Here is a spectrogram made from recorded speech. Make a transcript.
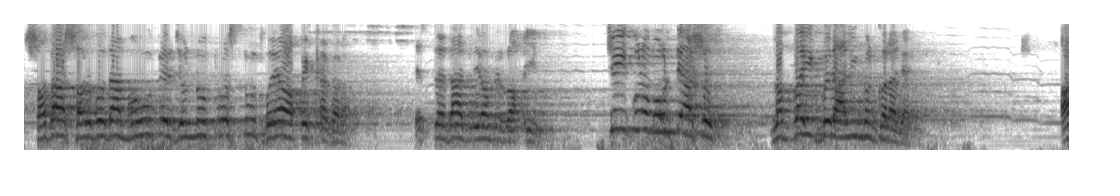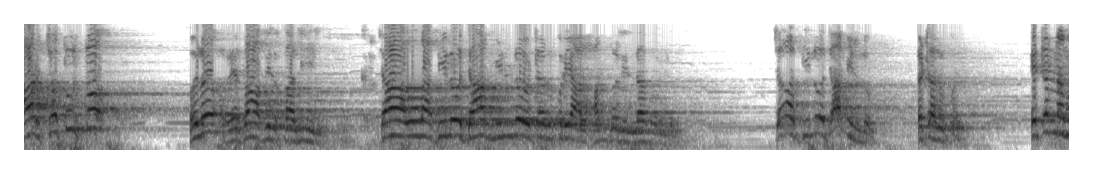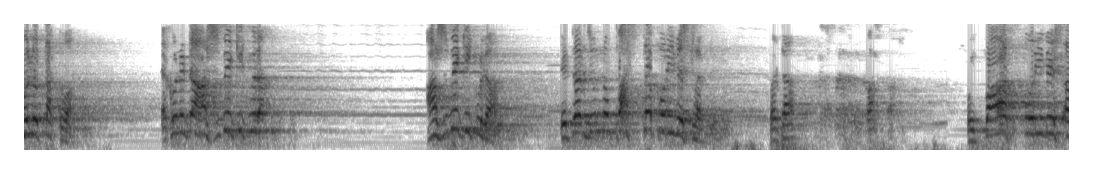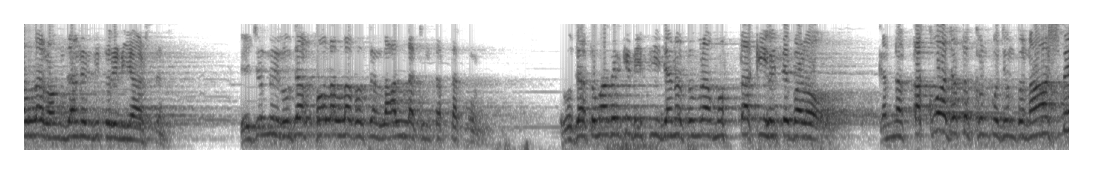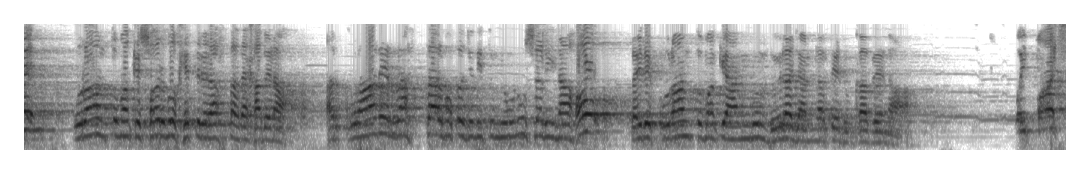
সদা সর্বদা মৌতের জন্য প্রস্তুত হয়ে অপেক্ষা করা। ইস্তেদাদ লিয়মির রহিম। যে কোনো মুহূর্তে আসুক লব্বাইক বলে আলিঙ্গন করা যায়। আর চতুর্থ হলো রেজা বিল কালিল। যা আল্লাহ দিল, যা মিলল ওটার উপরে আলহামদুলিল্লাহ বলল। যা দিল, যা মিলল, এটার উপরে। এটার নাম হলো তাকওয়া। এখন এটা আসবে কি করে? আসবে কি করে? এটার জন্য পাঁচটা পরিবেশ লাগবে। কয়টা? পাঁচটা। ওই পাঁচ পরিবেশ আল্লাহ রমজানের ভিতরে নিয়ে আসছেন। এই জন্যই রোজার ফল আল্লাহ বলছেন লাল্লা কুন্তাত্তাকুন রোজা তোমাদেরকে দিছি যেন তোমরা মোত্তাকি হইতে পারো। কেননা তাকুয়া যতক্ষণ পর্যন্ত না আসবে, কোরআন তোমাকে সর্বক্ষেত্রে রাস্তা দেখাবে না। আর কোরআনের রাস্তার মতো যদি তুমি অনুসারী না হও, তাইলে কোরআন তোমাকে আঙ্গুল ধৈরা জান্নাতে ঢুকাবে না। ওই পাঁচ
